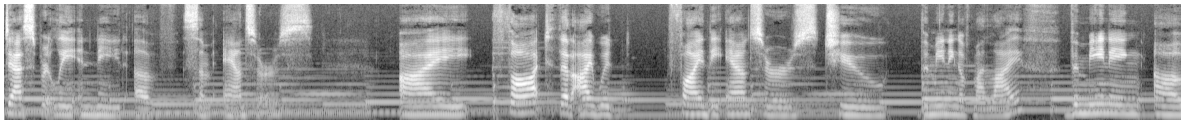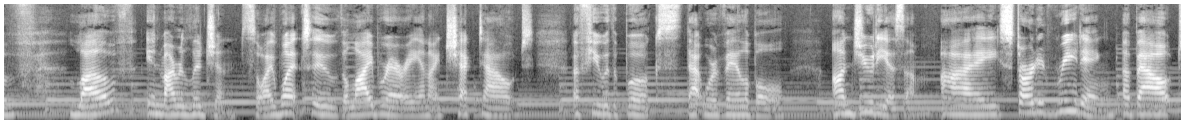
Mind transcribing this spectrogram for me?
desperately in need of some answers. I thought that I would find the answers to the meaning of my life, the meaning of love in my religion. So I went to the library and I checked out a few of the books that were available on Judaism. I started reading about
